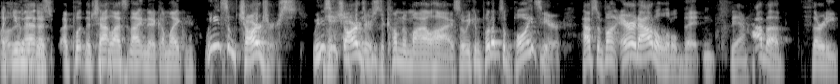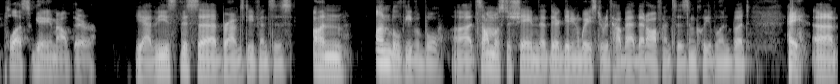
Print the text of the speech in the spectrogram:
are like you. That, those... I put in the chat last night, Nick. I'm like, we need some Chargers. We need some Chargers to come to Mile High so we can put up some points here, have some fun, air it out a little bit, and yeah, have a 30 plus game out there. Yeah, these this uh, Browns defense is un unbelievable. Uh, it's almost a shame that they're getting wasted with how bad that offense is in Cleveland. But hey, um,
